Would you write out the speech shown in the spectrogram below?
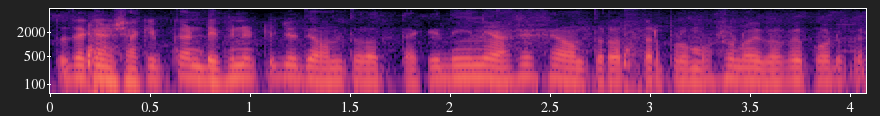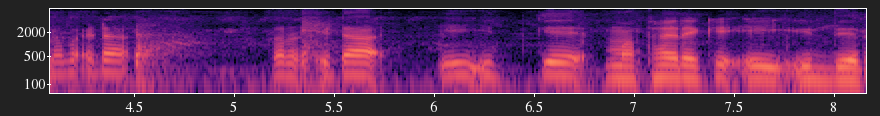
তো দেখেন, শাকিব খান ডেফিনেটলি যদি অন্তরাত্মাকে নিয়ে আসে, সে অন্তরাত্মার প্রমোশন ওইভাবে করবে না বা এটা, কারণ এটা এই ঈদকে মাথায় রেখে এই ঈদের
